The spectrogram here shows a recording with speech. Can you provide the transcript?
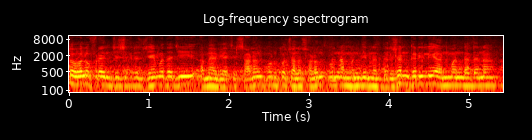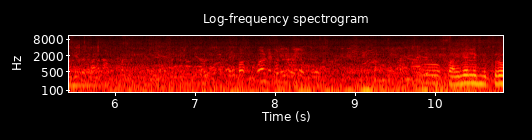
તો હેલો ફ્રેન્ડ જય શ્રી કૃષ્ણ. જય માતાજી, અમે આવ્યા છીએ સાળંગપુર. તો ચાલો સાળંગપુરના મંદિરના દર્શન કરી લઈએ હનુમાન દાદાના. ફાઇનલી મિત્રો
